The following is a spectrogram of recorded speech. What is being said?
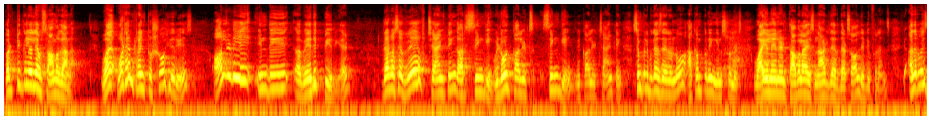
particularly of Samagana. Why, what I am trying to show here is, already in the uh, Vedic period, there was a way of chanting or singing. We don't call it singing, we call it chanting, simply because there are no accompanying instruments. Violin and tabla is not there, that's all the difference. Otherwise,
